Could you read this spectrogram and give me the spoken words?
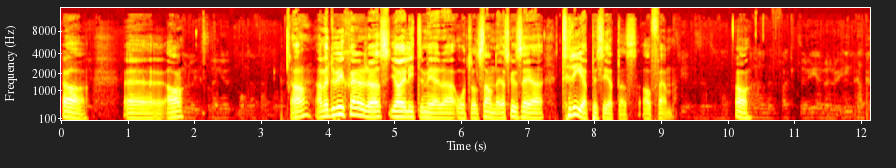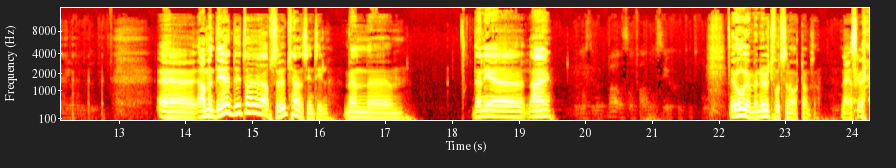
ja. Uh, ja. Ja. ja, men du är generös, jag är lite mer återhållsam där. Jag skulle säga tre pesetas av fem. Ja. Uh, ja men det, det tar jag absolut hänsyn till. Men uh, den är, nej. Jo, jo men nu är det 2018 så. Nej jag skojar.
